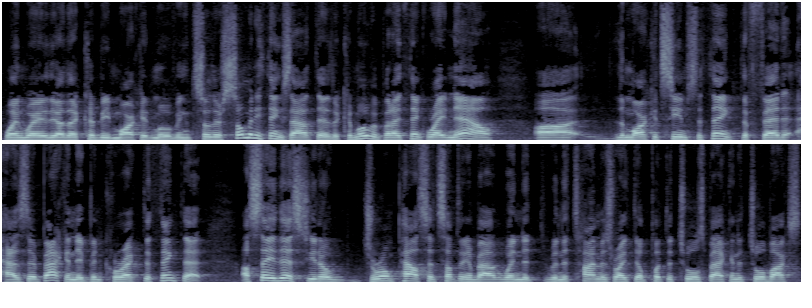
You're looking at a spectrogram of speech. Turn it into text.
one way or the other, it could be market moving. So there's so many things out there that could move it. But I think right now, uh, the market seems to think the Fed has their back, and they've been correct to think that. I'll say this, you know, Jerome Powell said something about when the, when the time is right, they'll put the tools back in the toolbox.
